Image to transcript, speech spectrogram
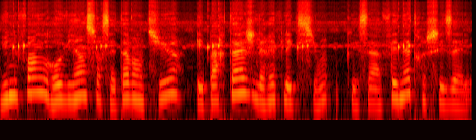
Yunfang revient sur cette aventure et partage les réflexions que ça a fait naître chez elle.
